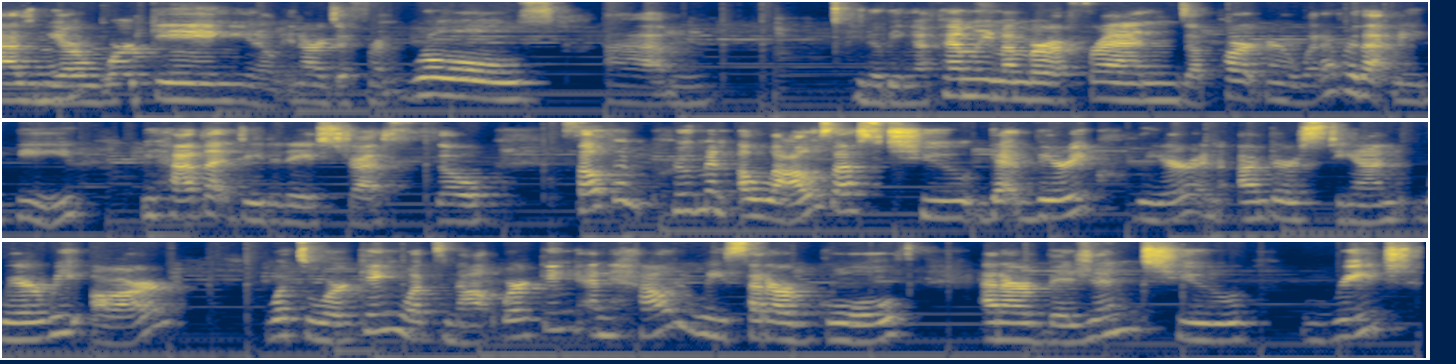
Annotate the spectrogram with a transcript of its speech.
as we are working, you know, in our different roles. Um, you know, being a family member, a friend, a partner, whatever that may be, we have that day to day stress. So, self improvement allows us to get very clear and understand where we are, what's working, what's not working, and how do we set our goals and our vision to reach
